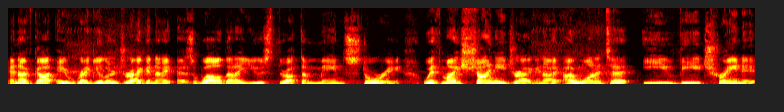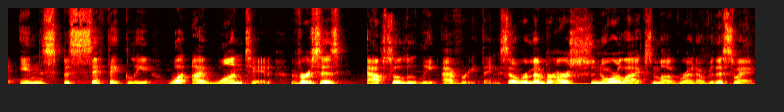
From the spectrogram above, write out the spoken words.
and I've got a regular Dragonite as well that I use throughout the main story. With my shiny Dragonite, I wanted to EV train it in specifically what I wanted versus absolutely everything. So remember our Snorlax mug right over this way.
